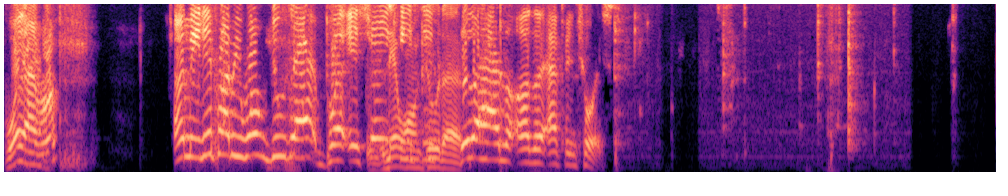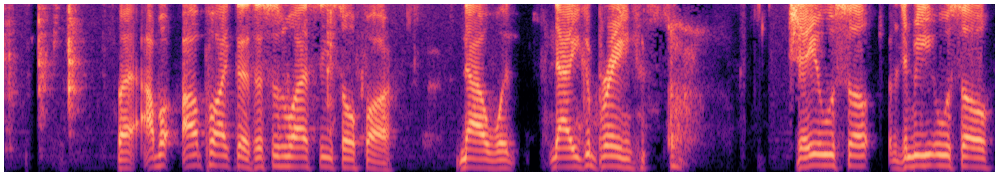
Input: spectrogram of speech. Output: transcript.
Whatever. I mean, they probably won't do that, but in certain They cases, won't do that. gonna have no other effing choice. But I'll I'll put like this. This is what I see so far. Now with now you could bring Jey Uso, Jimmy Uso,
